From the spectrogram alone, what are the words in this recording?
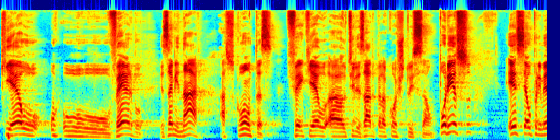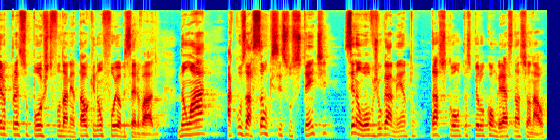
que é o, o, o verbo examinar as contas, que é utilizado pela Constituição. Por isso, esse é o primeiro pressuposto fundamental que não foi observado. Não há acusação que se sustente se não houve julgamento das contas pelo Congresso Nacional.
